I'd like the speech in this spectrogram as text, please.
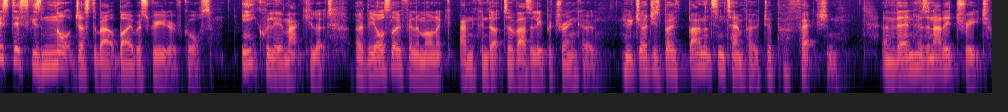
This disc is not just about Baiba Skride, of course. Equally immaculate are the Oslo Philharmonic and conductor Vasily Petrenko, who judges both balance and tempo to perfection. And then, as an added treat,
